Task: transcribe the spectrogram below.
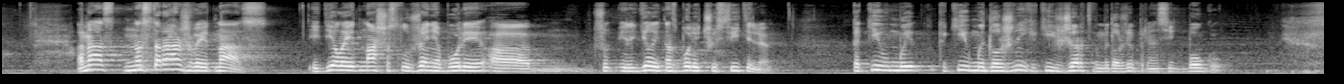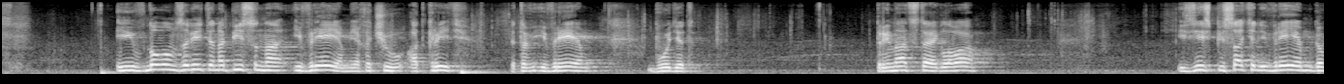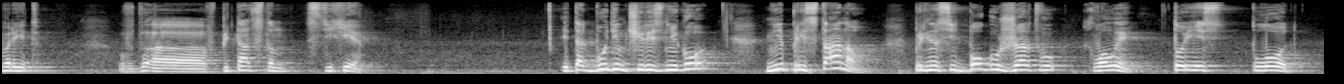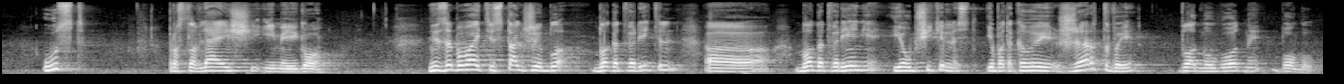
она настораживает нас и делает наше служение более, а, или делает нас более чувствительными. Какие мы, какие мы должны, какие жертвы мы должны приносить Богу. И в Новом Завете написано евреям, я хочу открыть, это евреям будет 13 глава. И здесь писатель евреям говорит в, а, в 15 стихе. «Итак, будем через Него непрестанно приносить Богу жертву хвалы, то есть плод уст, прославляющий имя Его. Не забывайте также благотворитель, а, благотворение и общительность, ибо таковые жертвы благоугодны Богу.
